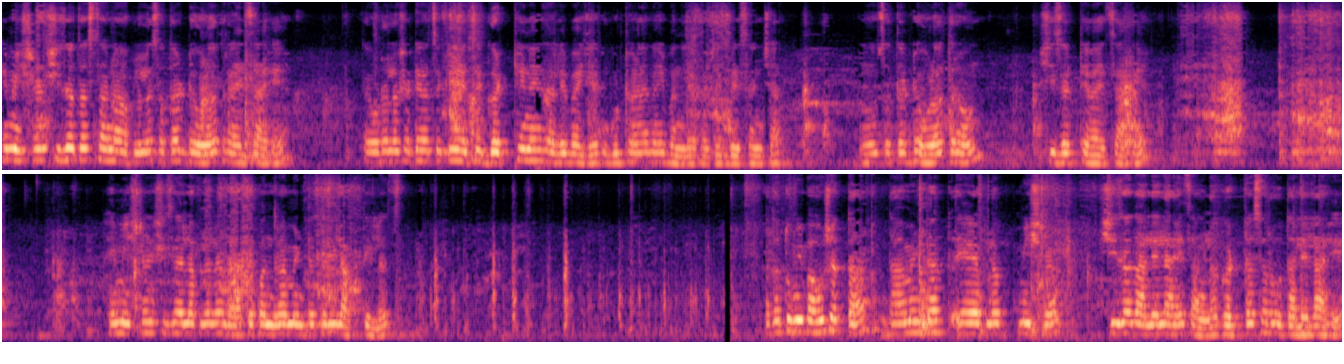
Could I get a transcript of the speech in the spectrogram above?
हे मिश्रण शिजत असताना आपल्याला सतत ढवळत राहायचं आहे. तेवढं लक्षात ठेवायचं की याचे गठ्ठे नाही झाले पाहिजेत गुठळ्या नाही बनल्या पाहिजेत बेसनच्या. म्हणून सतत ढवळत राहून शिजत ठेवायचं आहे. हे मिश्रण शिजायला आपल्याला दहा ते पंधरा मिनटं तरी लागतीलच. आता तुम्ही पाहू शकता दहा मिनटात हे आपलं मिश्रण शिजत आलेलं आहे चांगलं घट्टसर होत आलेलं आहे.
